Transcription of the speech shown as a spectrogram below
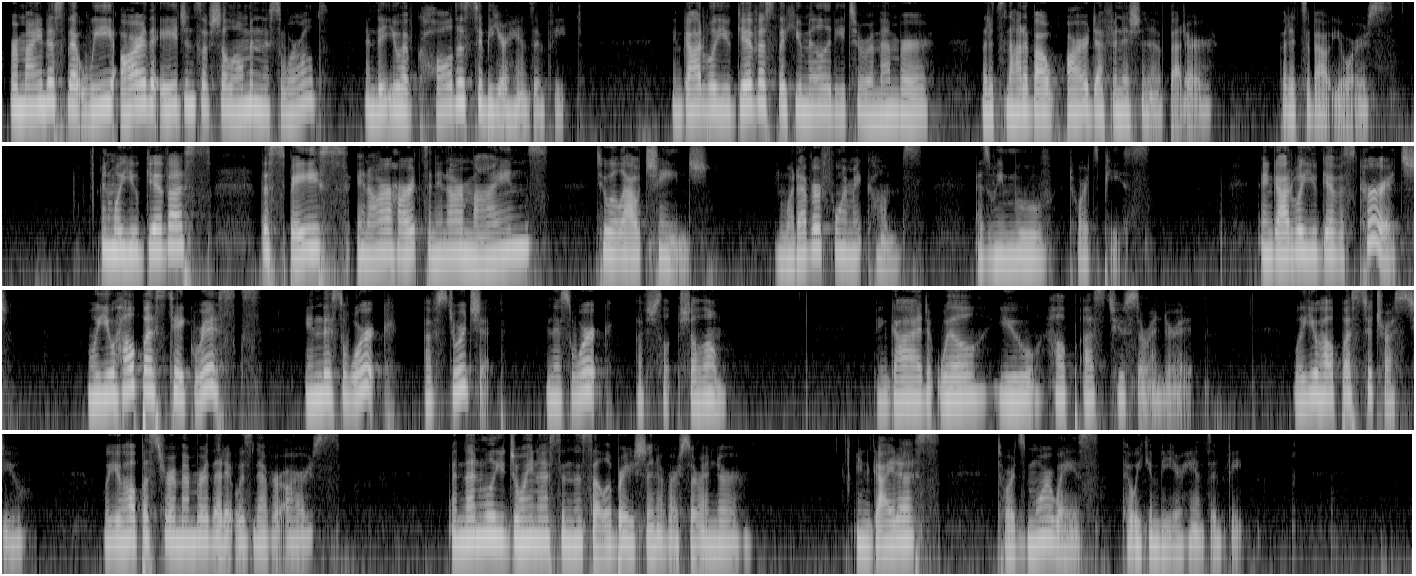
Remind us that we are the agents of shalom in this world and that you have called us to be your hands and feet. And God, will you give us the humility to remember that it's not about our definition of better, but it's about yours. And will you give us the space in our hearts and in our minds to allow change in whatever form it comes as we move towards peace? And God, will you give us courage? Will you help us take risks in this work of stewardship, in this work of shalom? And God, will you help us to surrender it? Will you help us to trust you? Will you help us to remember that it was never ours? And then will you join us in the celebration of our surrender and guide us towards more ways that we can be your hands and feet?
